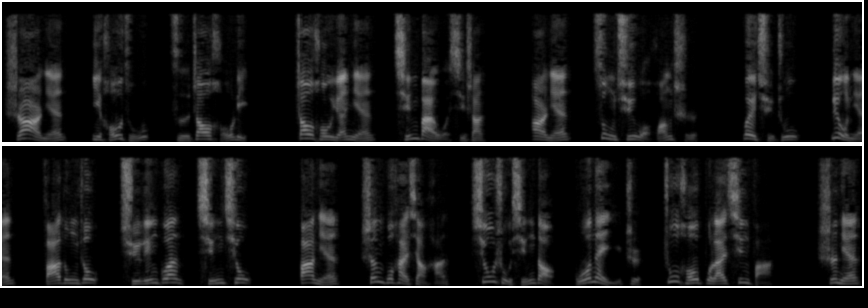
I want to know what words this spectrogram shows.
十二年一侯卒，子昭侯立。昭侯元年，秦败我西山。二年宋取我黄池，未取诸。六年伐东周，取灵关、行丘。八年申不害相韩，修树行道，国内已治，诸侯不来侵伐。十年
